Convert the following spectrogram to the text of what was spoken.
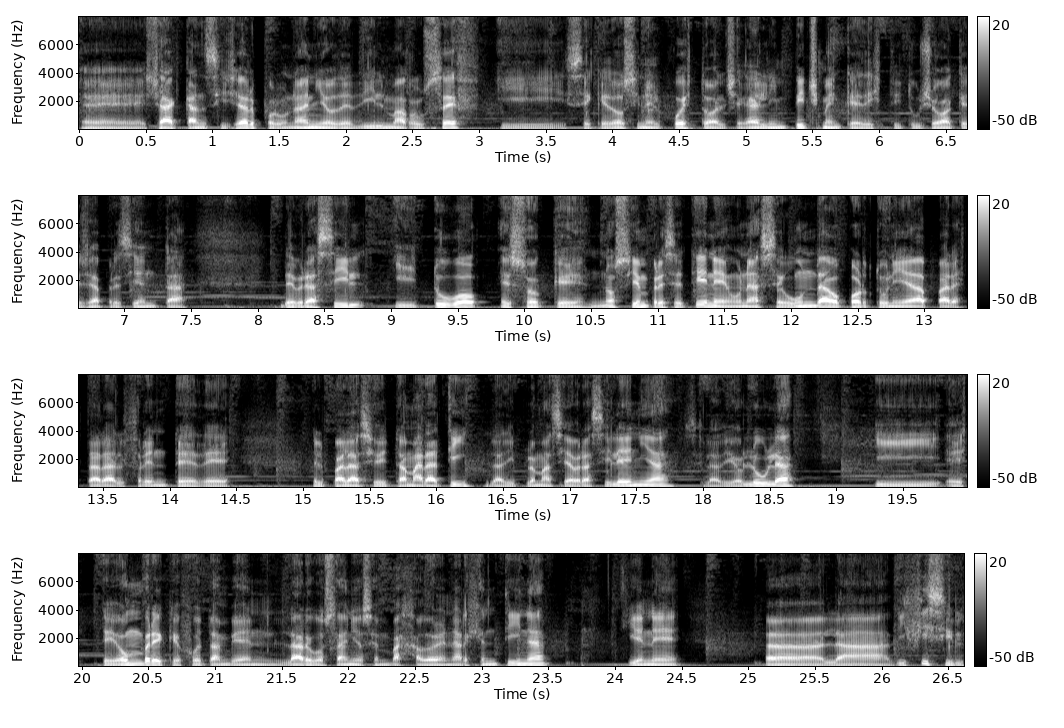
eh, ya canciller por un año de Dilma Rousseff y se quedó sin el puesto al llegar el impeachment que destituyó a aquella presidenta de Brasil y tuvo eso que no siempre se tiene, una segunda oportunidad para estar al frente de el Palacio Itamaraty, la diplomacia brasileña, se la dio Lula, y este hombre que fue también largos años embajador en Argentina, tiene ah, la difícil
